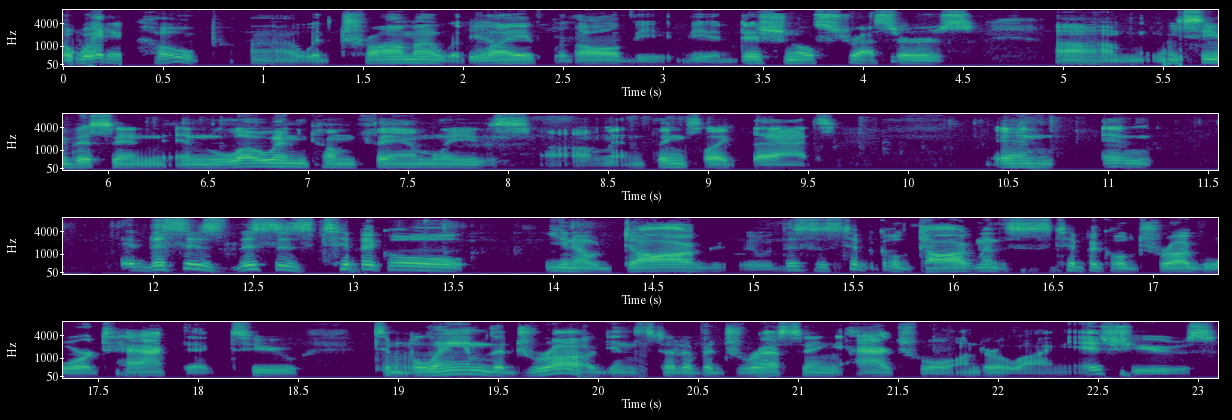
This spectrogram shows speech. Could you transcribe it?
a way to cope uh, with trauma, with yeah. life, with all the the additional stressors. Um, we see this in in low income families um, and things like that, and and this is this is typical you know dog this is typical dogma this is typical drug war tactic to to mm-hmm. blame the drug instead of addressing actual underlying issues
